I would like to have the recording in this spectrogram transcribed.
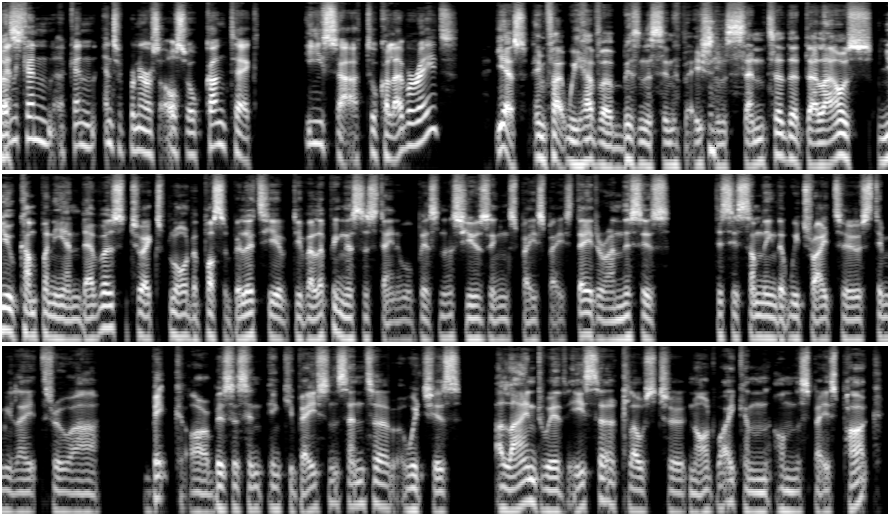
and can can entrepreneurs also contact ESA to collaborate? Yes. In fact, we have a business innovation center that allows new company endeavors to explore the possibility of developing a sustainable business using space-based data. And this is this is something that we try to stimulate through our BIC, our business in incubation center, which is aligned with ESA close to Noordwijk and on the space park.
